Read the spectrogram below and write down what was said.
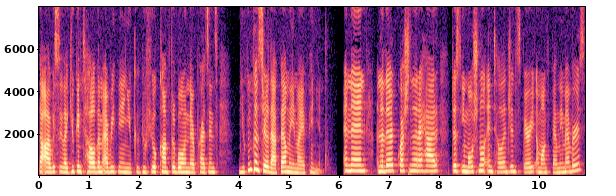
that obviously like you can tell them everything, you you feel comfortable in their presence, you can consider that family in my opinion. And then another question that I had, does emotional intelligence vary among family members?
